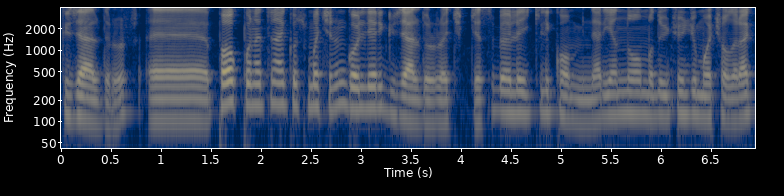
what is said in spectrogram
Güzel durur. Ee, PAOK Panathinaikos maçının golleri güzel durur açıkçası. Böyle ikili kombinler yanına olmadığı üçüncü maç olarak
